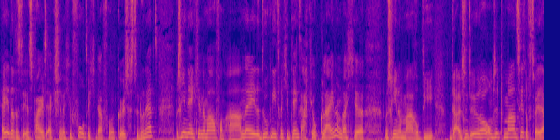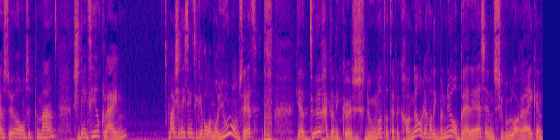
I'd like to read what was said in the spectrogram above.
Hey, dat is de inspired action dat je voelt dat je daarvoor een cursus te doen hebt. Misschien denk je normaal van, ah nee, dat doe ik niet, want je denkt eigenlijk heel klein, omdat je misschien maar op die 1000 euro omzet per maand zit of 2000 euro omzet per maand. Dus je denkt heel klein. Maar als je ineens denkt, ik heb al een miljoen omzet. ja, de ga ik dan die cursus doen. Want dat heb ik gewoon nodig. Want ik ben nu al badass en super belangrijk. En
